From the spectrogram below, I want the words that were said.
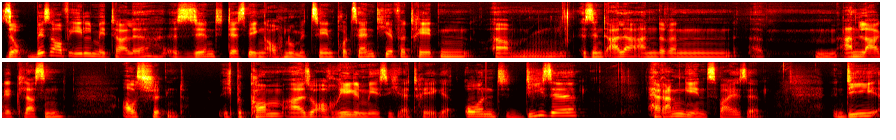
So, bis auf Edelmetalle sind deswegen auch nur mit 10% hier vertreten, ähm, sind alle anderen äh, Anlageklassen ausschüttend. Ich bekomme also auch regelmäßig Erträge. Und diese Herangehensweise, die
